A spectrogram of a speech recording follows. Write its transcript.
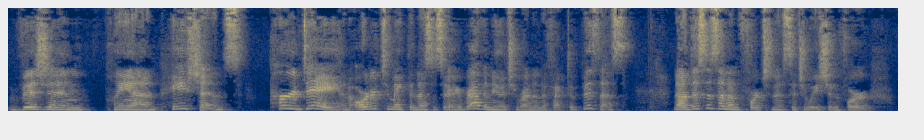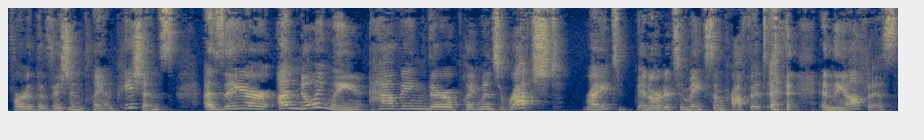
vision plan patients per day in order to make the necessary revenue to run an effective business. Now, this is an unfortunate situation for, for the vision plan patients as they are unknowingly having their appointments rushed, right? In order to make some profit in the office.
